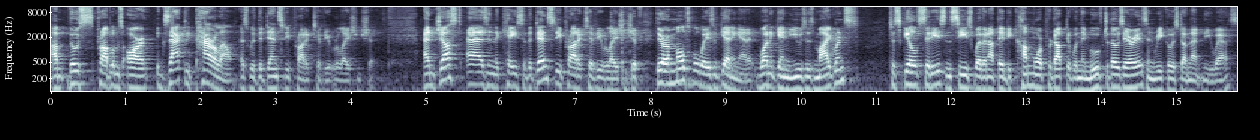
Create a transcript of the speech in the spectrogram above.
um, those problems are exactly parallel as with the density productivity relationship. And just as in the case of the density productivity relationship, there are multiple ways of getting at it. One, again, uses migrants to skilled cities and sees whether or not they become more productive when they move to those areas. Enrico has done that in the US.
